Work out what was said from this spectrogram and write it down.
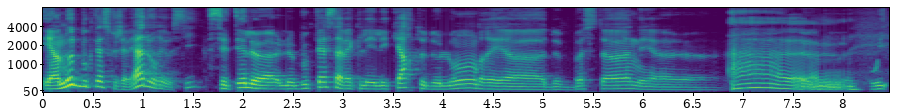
Et un autre book test que j'avais adoré aussi, c'était le, le book test avec les, les, cartes de Londres et euh, de Boston et euh, ah euh... oui,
